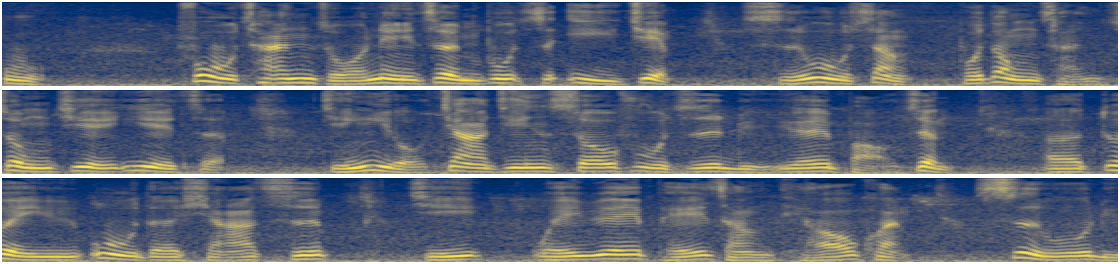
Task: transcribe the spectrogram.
五、附参酌内政部之意见。实务上，不动产中介业者仅有价金收付之履约保证。而对于物的瑕疵及违约赔偿条款，事无履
